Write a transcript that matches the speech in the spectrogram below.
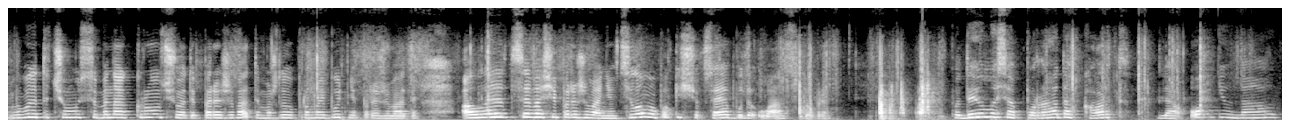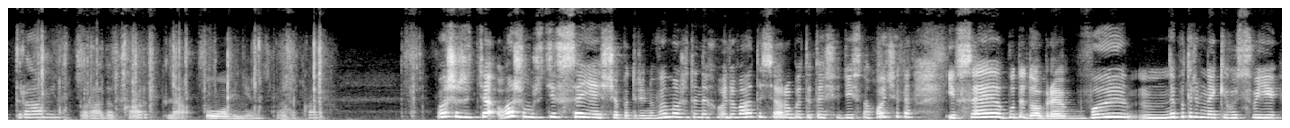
Ви будете чомусь себе накручувати, переживати, можливо, про майбутнє переживати. Але це ваші переживання. В цілому, поки що все буде у вас добре. Подивимося порада карт для овнів на травень. Порада карт для овнів. Порада карт. Ваше життя, у вашому житті все є, що потрібно. Ви можете не хвилюватися, робити те, що дійсно хочете, і все буде добре. Ви не потрібно якихось свої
